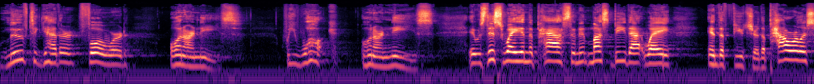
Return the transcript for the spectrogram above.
move together forward on our knees. We walk on our knees. It was this way in the past, and it must be that way in the future. The powerless,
